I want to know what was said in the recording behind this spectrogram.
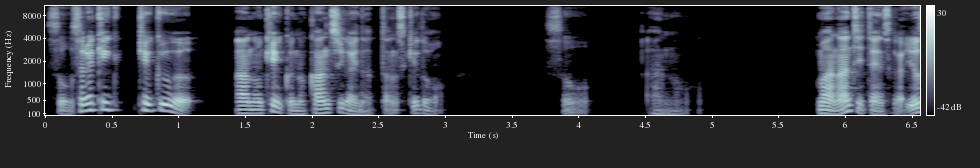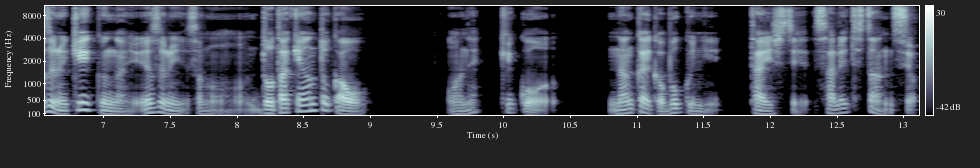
そう、それは結局、あの、ケイ君の勘違いだったんですけど、そう、あの、まあなんて言ったんですか。要するにケイ君が、要するにその、ドタキャンとかを、をね、結構何回か僕に対してされてたんですよ。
